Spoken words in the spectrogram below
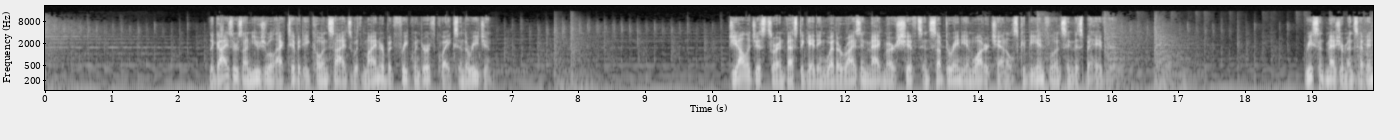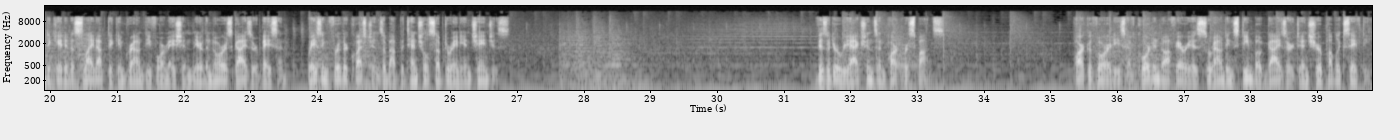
The geyser's unusual activity coincides with minor but frequent earthquakes in the region, Geologists are investigating whether rising magma or shifts in subterranean water channels could be influencing this behavior. Recent measurements have indicated a slight uptick in ground deformation near the Norris Geyser Basin, raising further questions about potential subterranean changes. Visitor reactions and park response. Park authorities have cordoned off areas surrounding Steamboat Geyser to ensure public safety.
